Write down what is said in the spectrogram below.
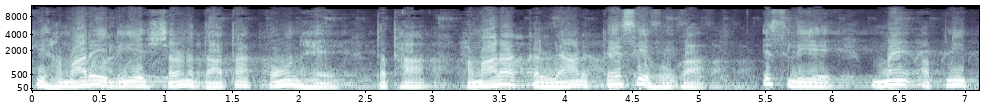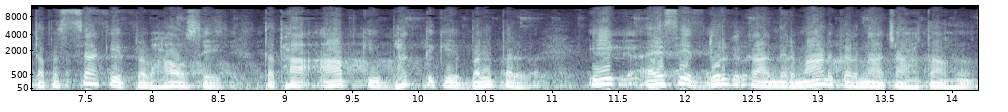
कि हमारे लिए शरणदाता कौन है तथा हमारा कल्याण कैसे होगा, इसलिए मैं अपनी तपस्या के प्रभाव से तथा आपकी भक्ति के बल पर एक ऐसे दुर्ग का निर्माण करना चाहता हूँ,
